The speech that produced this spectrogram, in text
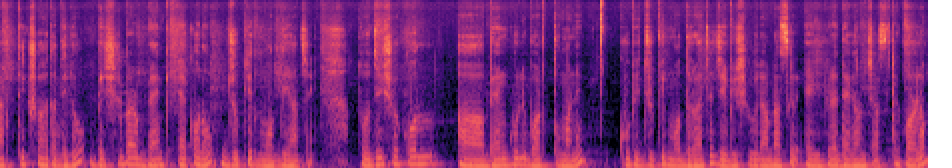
আর্থিক সহায়তা দিলেও বেশিরভাগ ব্যাংক এখনও ঝুঁকির মধ্যে আছে। তো যে সকল ব্যাংকগুলি বর্তমানে খুবই ঝুঁকির মধ্যে রয়েছে, যে বিষয়গুলো আমরা আজকে এই ভিডিও দেখানোর চেষ্টা করলাম।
